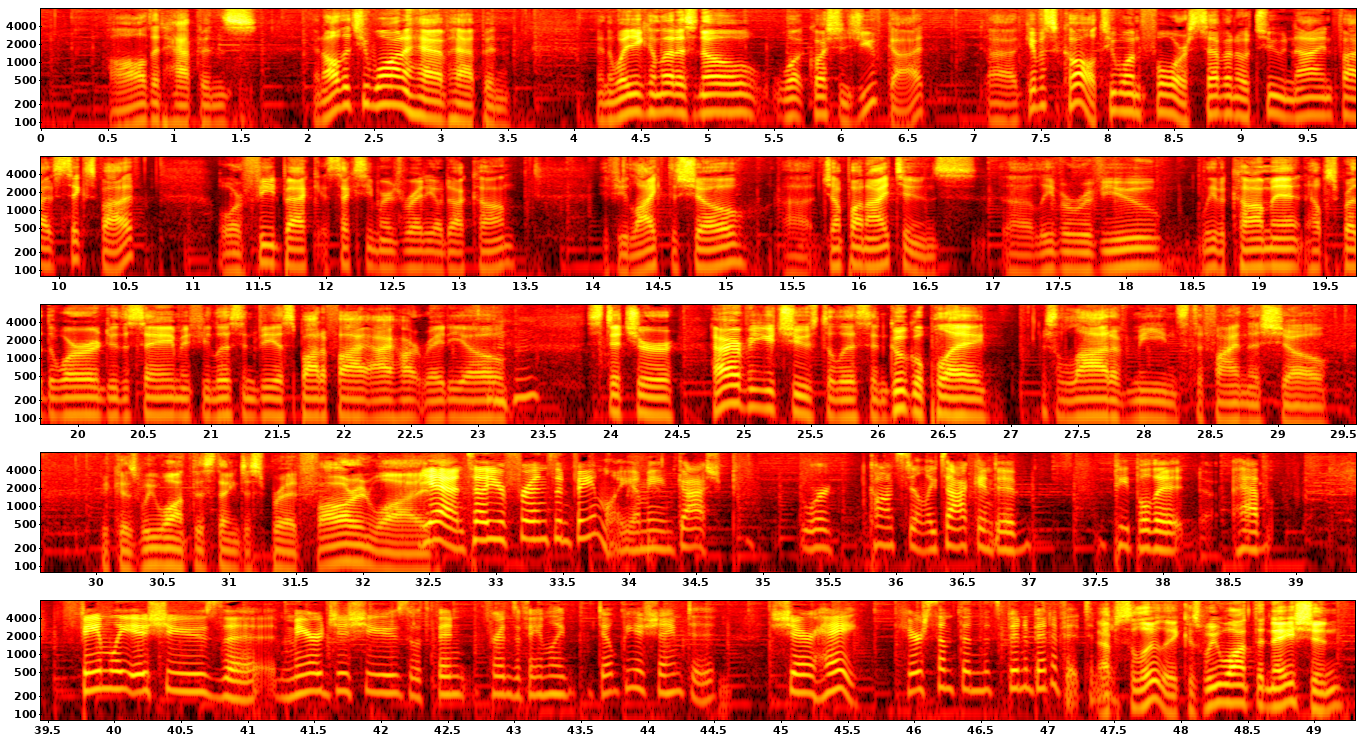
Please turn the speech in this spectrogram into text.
all that happens and all that you want to have happen. And the way you can let us know what questions you've got, uh, give us a call 214 702 9565 or feedback at sexymarriageradio.com. If you like the show, uh, jump on iTunes, uh, leave a review, leave a comment, help spread the word. Do the same if you listen via Spotify, iHeartRadio, Stitcher, however you choose to listen, Google Play. There's a lot of means to find this show because we want this thing to spread far and wide. Yeah, and tell your friends and family. I mean, gosh, we're constantly talking to people that have family issues, the marriage issues with fin- friends and family. Don't be ashamed to share. Hey, here's something that's been a benefit to me. Absolutely, because we want the nation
